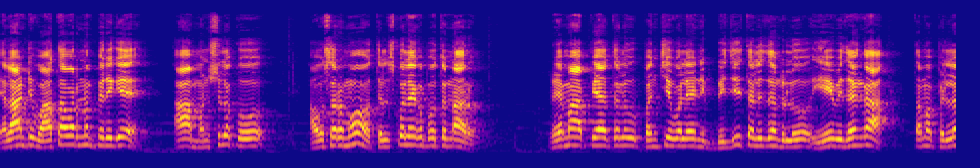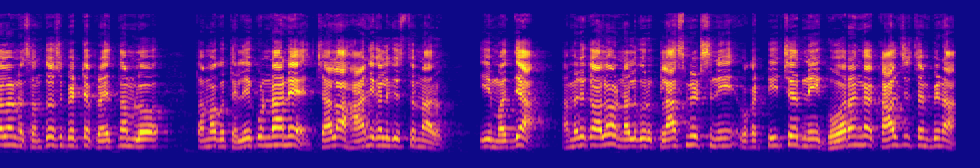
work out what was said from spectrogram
ఎలాంటి వాతావరణం పెరిగే ఆ మనుషులకు అవసరమో తెలుసుకోలేకపోతున్నారు. ప్రేమాప్యాతలు పంచి ఇవ్వలేని బిజీ తల్లిదండ్రులు ఏ విధంగా తమ పిల్లలను సంతోషపెట్టే ప్రయత్నంలో తమకు తెలియకుండానే చాలా హాని కలిగిస్తున్నారు. ఈ మధ్య అమెరికాలో నలుగురు క్లాస్మేట్స్ని ఒక టీచర్ని ఘోరంగా కాల్చి చంపిన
